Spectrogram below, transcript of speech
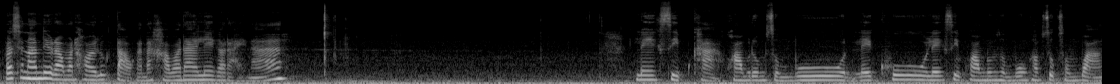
เพราะฉะนั้นเดี๋ยวเรามาทอยลูกเต่ากันนะคะว่าได้เลขอะไรนะ เลข 10 ค่ะ ความอุดมสมบูรณ์ เลขคู่ เลข 10 ความอุดมสมบูรณ์ความสุขสมหวัง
